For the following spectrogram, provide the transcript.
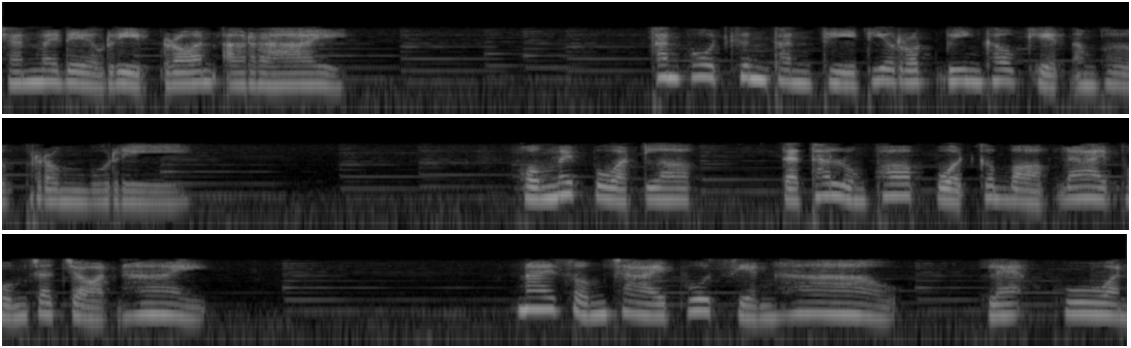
ฉันไม่ได้รีบร้อนอะไร ท่านพูดขึ้นทันทีที่รถวิ่งเข้าเขตอำเภอพรมบุรี ผมไม่ปวดหรอก แต่ถ้าหลวงพ่อปวดก็บอกได้ผมจะจอดให้ นายสมชายพูดเสียงห้าวและห้วน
